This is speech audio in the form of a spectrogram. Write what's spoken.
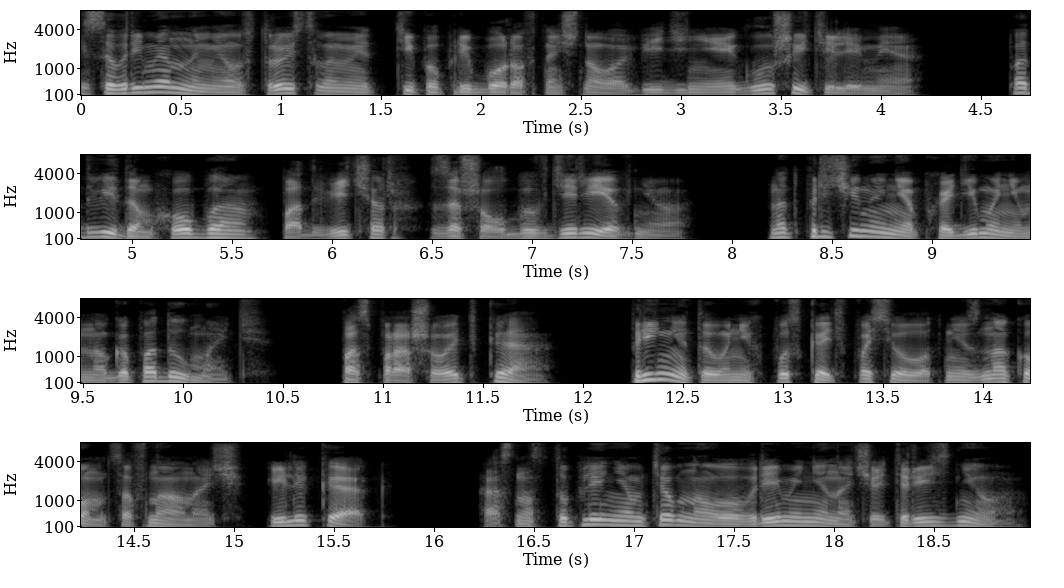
и современными устройствами типа приборов ночного видения и глушителями. Под видом хоба, под вечер, зашел бы в деревню. Над причиной необходимо немного подумать. Поспрашивать К. Принято у них пускать в поселок незнакомцев на ночь, или как? А с наступлением темного времени начать резню,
